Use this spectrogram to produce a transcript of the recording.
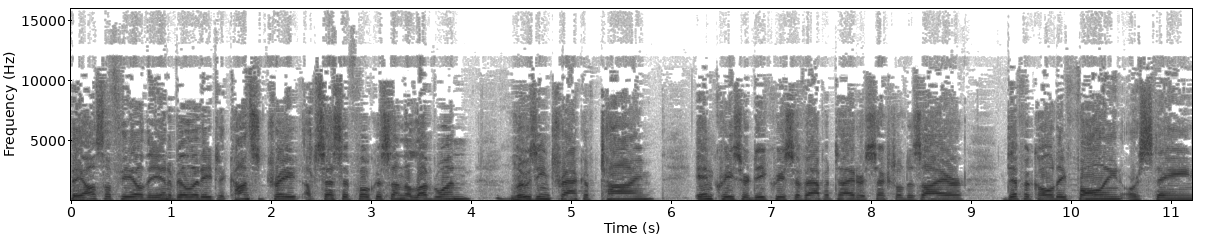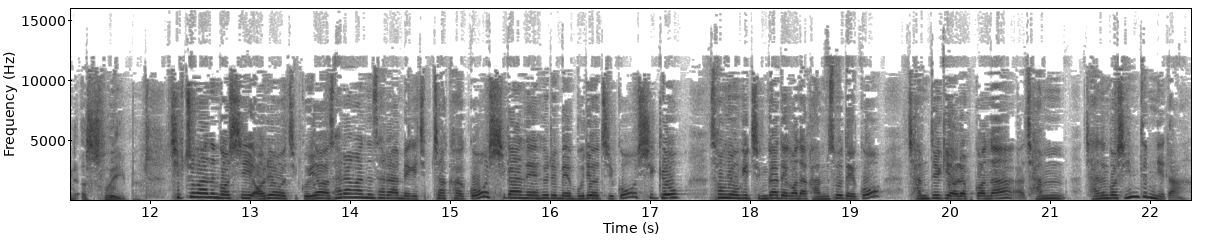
They also feel the inability to concentrate, obsessive focus on the loved one, losing track of time, increase or decrease of appetite or sexual desire, difficulty falling or staying asleep. 집중하는 것이 어려워지고요. 사랑하는 사람에게 집착하고 시간의 흐름에 무뎌지고 식욕, 성욕이 증가되거나 감소되고 잠들기 어렵거나 잠 자는 것이 힘듭니다.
